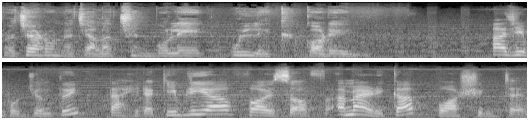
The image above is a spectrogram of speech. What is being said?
প্রচারণা চালাচ্ছেন বলে উল্লেখ করেন। আজ এ পর্যন্তই। Tahira Kibria Voice of America Washington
